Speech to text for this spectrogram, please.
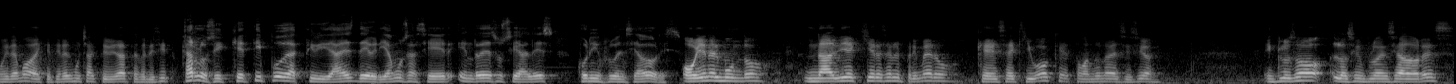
muy de moda y que tienes mucha actividad, te felicito. Carlos, ¿y qué tipo de actividades deberíamos hacer en redes sociales con influenciadores? Hoy en el mundo nadie quiere ser el primero que se equivoque tomando una decisión. Incluso los influenciadores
